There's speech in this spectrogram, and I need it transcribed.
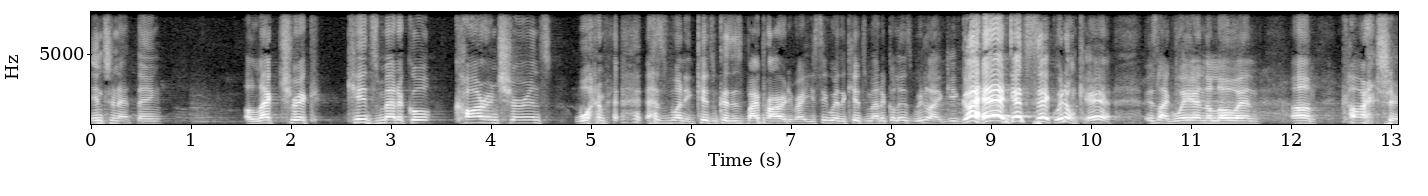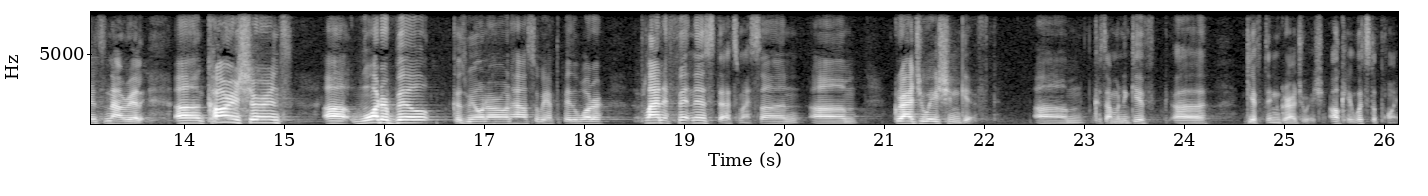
internet thing. Electric, kids' medical, car insurance, water. That's funny, kids, because it's my priority, right? You see where the kids' medical is? We're like, go ahead, get sick. We don't care. It's like way in the low end. Um, car insurance, not really. Uh, car insurance, uh, water bill, because we own our own house, so we have to pay the water. Planet Fitness, that's my son. Um, graduation gift, because um, I'm going to give uh, gift in graduation. Okay, what's the point?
